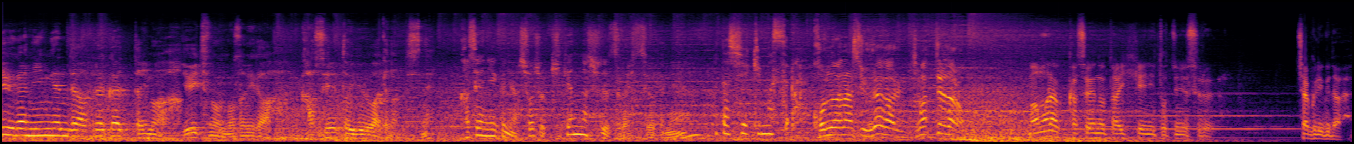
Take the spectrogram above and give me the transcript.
球が人間で溢れ返った今唯一の望みが火星というわけなんですね。火星に行くには少々危険な手術が必要でね。私行きます。こんな話裏があるに決まってるだろ間もなく火星の大気圏に突入する。着陸だ。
